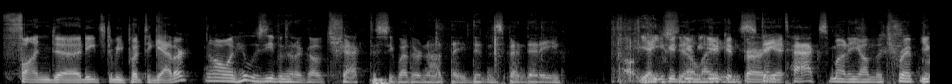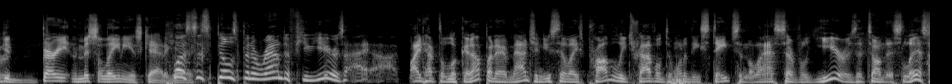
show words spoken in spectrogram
fund uh, needs to be put together. Oh, and who was even going to go check to see whether or not they didn't spend any Oh, yeah, you could you, you could bury state it. tax money on the trip? You or- could bury it in the miscellaneous category. Plus, this bill's been around a few years. I, I, I'd have to look it up, but I imagine UCLA's probably traveled to one of these states in the last several years. It's on this list.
